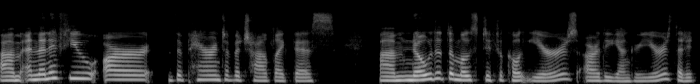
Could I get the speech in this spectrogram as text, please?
Um, and then if you are the parent of a child like this um, know that the most difficult years are the younger years that it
